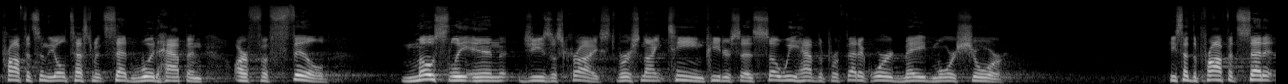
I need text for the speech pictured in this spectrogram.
prophets in the Old Testament said would happen are fulfilled, mostly in Jesus Christ. Verse 19, Peter says, So we have the prophetic word made more sure. He said, The prophet said it,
